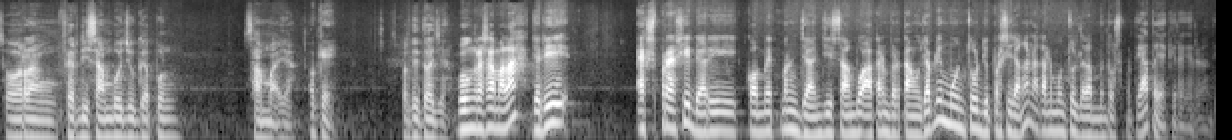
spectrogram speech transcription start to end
seorang Ferdi Sambo juga pun sama ya. Oke. Seperti itu aja. Bung Rasa Malah, jadi ekspresi dari komitmen janji Sambo akan bertanggung jawab ini muncul di persidangan akan muncul dalam bentuk seperti apa ya kira-kira nanti?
